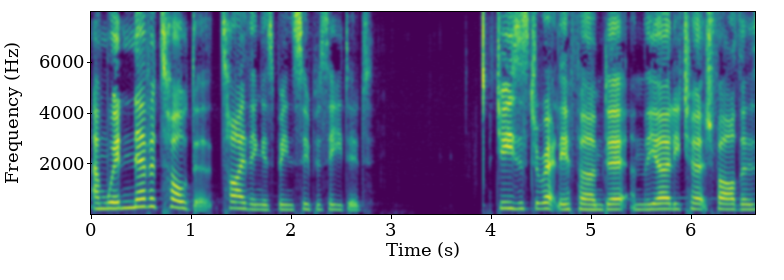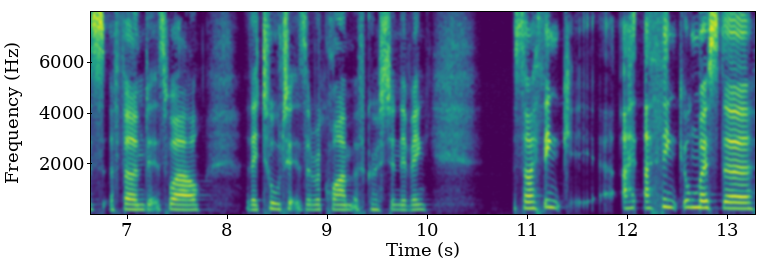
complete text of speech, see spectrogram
And we're never told that tithing has been superseded. Jesus directly affirmed it, and the early church fathers affirmed it as well. They taught it as a requirement for Christian living. So I think, I, I think almost the,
